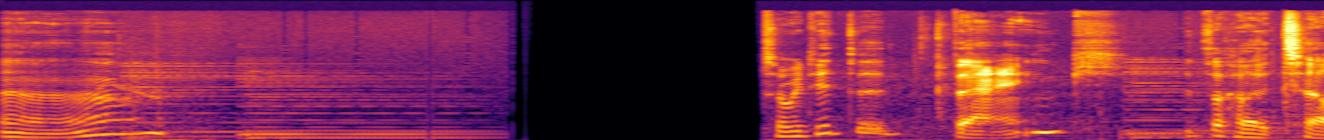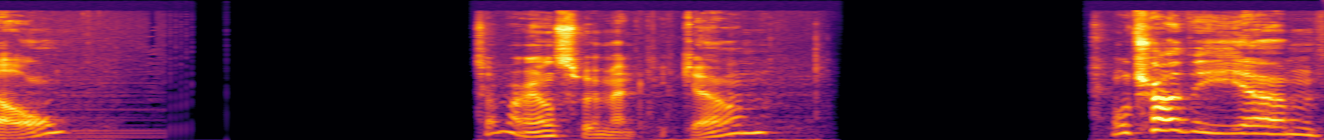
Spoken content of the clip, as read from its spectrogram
Um. So we did the bank, did the hotel. Somewhere else we're meant to be going. We'll try the um.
